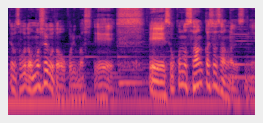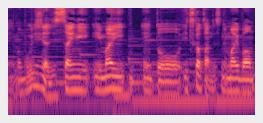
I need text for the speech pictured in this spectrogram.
でもそこで面白いことが起こりまして、えー、そこの参加者さんがですね、まあ、僕自身は実際に毎、えっ、ー、と、5日間ですね、毎晩、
